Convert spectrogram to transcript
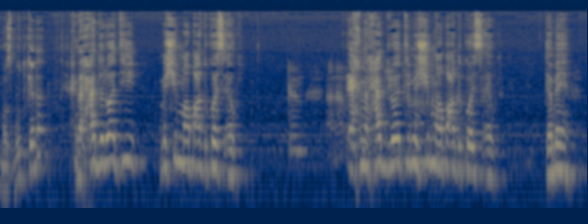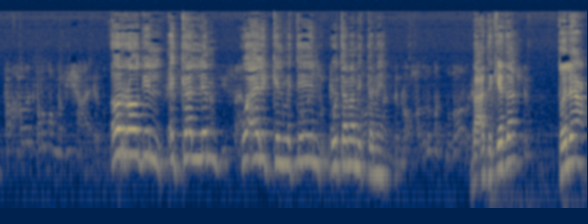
مظبوط كده؟ إحنا لحد دلوقتي ماشيين مع بعض كويس قوي. إحنا لحد دلوقتي ماشيين مع بعض كويس قوي. تمام؟ الراجل اتكلم وقال الكلمتين وتمام التمام. بعد كده طلع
